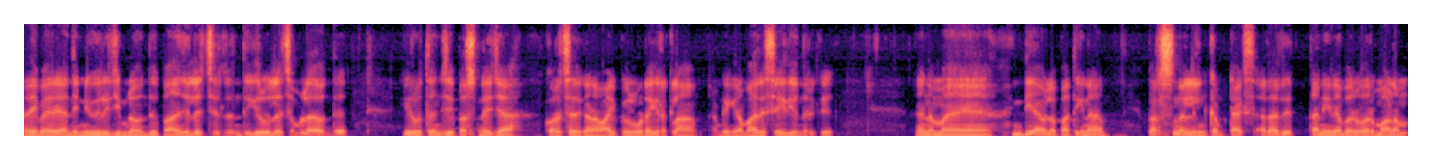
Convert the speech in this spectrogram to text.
அதே மாதிரி அந்த நியூ ரிஜிமில் வந்து பதினஞ்சு லட்சத்துலேருந்து இருபது லட்சம் உள்ளதை வந்து இருபத்தஞ்சி பர்சன்டேஜாக குறைச்சதுக்கான வாய்ப்புகள் கூட இருக்கலாம் அப்படிங்கிற மாதிரி செய்தி வந்திருக்கு. நம்ம இந்தியாவில் பார்த்திங்கன்னா பர்சனல் இன்கம் டேக்ஸ் அதாவது தனிநபர் வருமானம்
